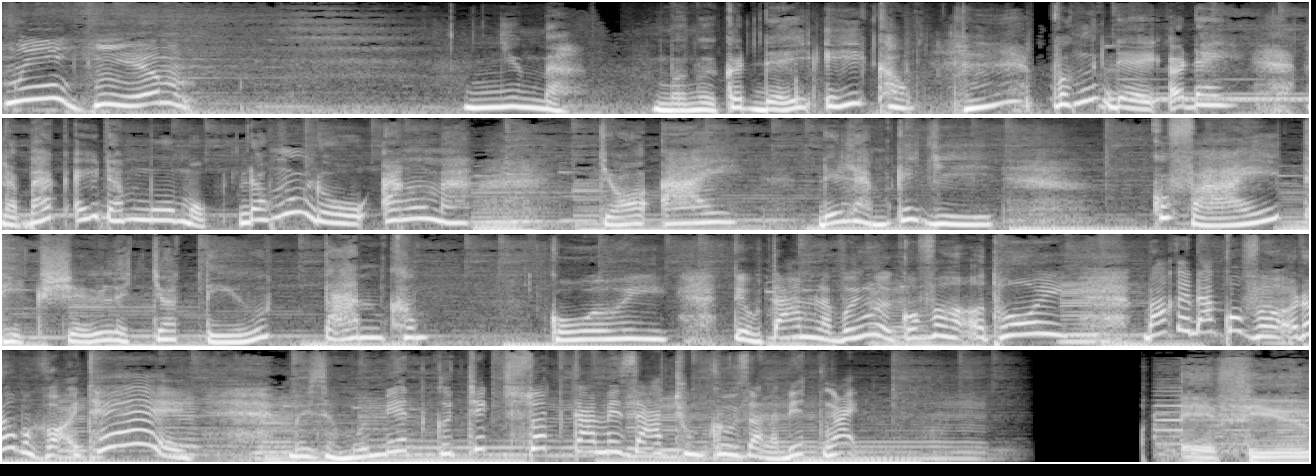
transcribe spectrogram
nguy hiểm. Nhưng mà mọi người có để ý không? Vấn đề ở đây là bác ấy đã mua một đống đồ ăn mà. Cho ai? Để làm cái gì? Có phải thiệt sự là cho tiểu tam không Cô ơi, Tiểu Tam là với người có vợ thôi. Bác ấy đã có vợ đâu mà gọi thế. Bây giờ muốn biết cứ trích xuất camera chung cư ra là biết ngay. A few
